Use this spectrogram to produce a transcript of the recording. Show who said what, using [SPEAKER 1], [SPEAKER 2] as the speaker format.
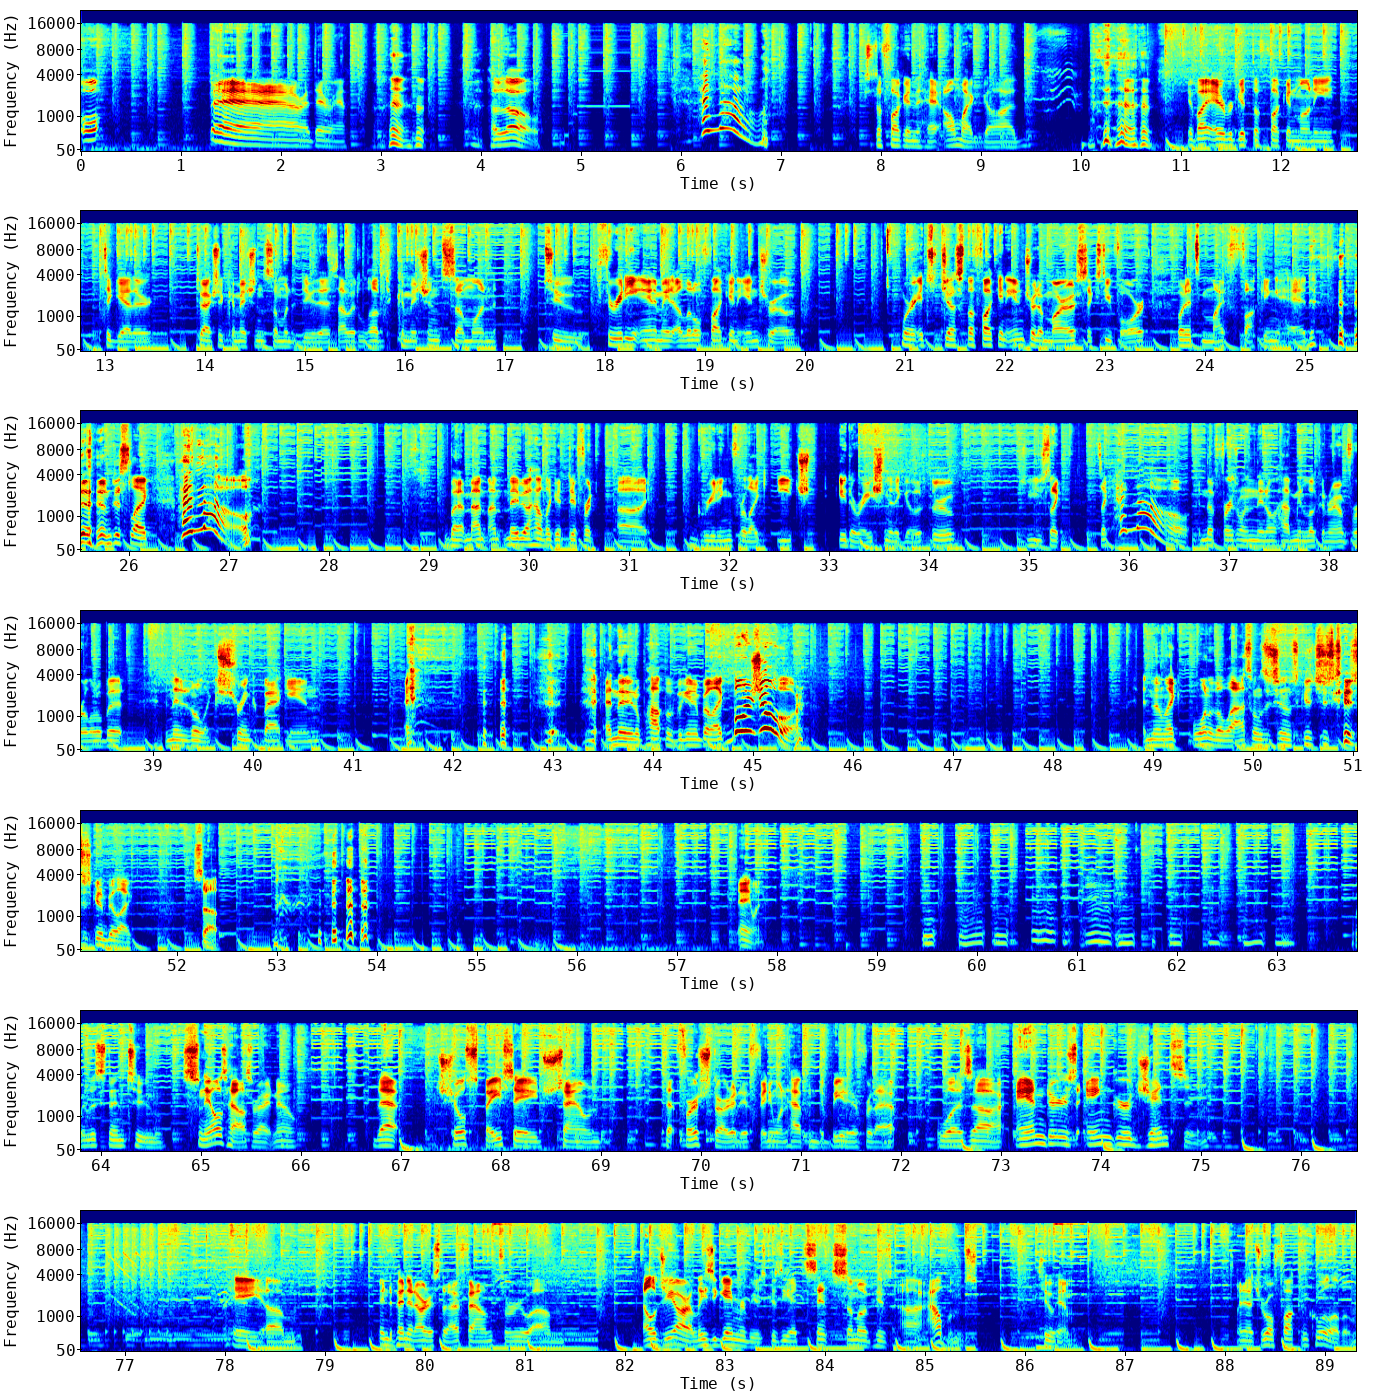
[SPEAKER 1] Oh! There, right there I am. Hello. Hello! Just a fucking ha- oh my god. if I ever get the fucking money together to actually commission someone to do this, I would love to commission someone to 3D animate a little fucking intro where it's just the fucking intro to Mario 64, but it's my fucking head. I'm just like, hello! But m- m- maybe I'll have like a different uh, greeting for like each iteration that it goes through. So you just like, it's like, hello! And the first one, then it'll have me looking around for a little bit, and then it'll like shrink back in. and then it'll pop up again and be like, bonjour! And then like one of the last ones is just, it's just, it's just gonna be like, sup. anyway. We're listening to Snail's House right now. That chill space age sound that first started, if anyone happened to be there for that, was uh, Anders Enger Jensen, a um, independent artist that I found through um, LGR, Lazy Game Reviews, because he had sent some of his uh, albums to him, and it's real fucking cool of him.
